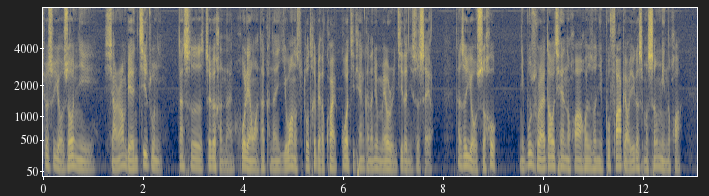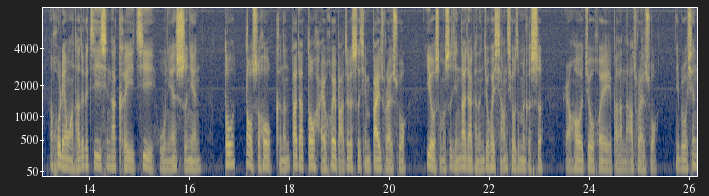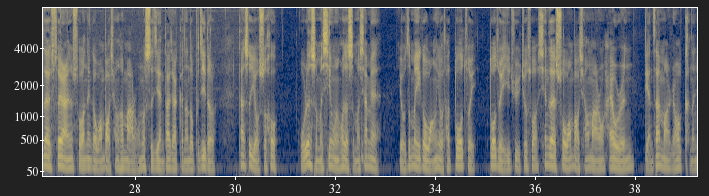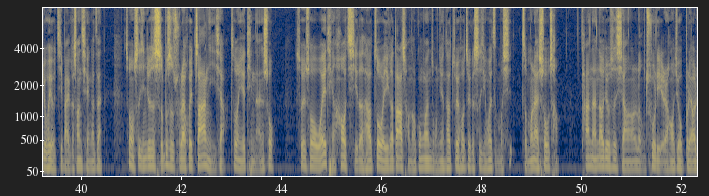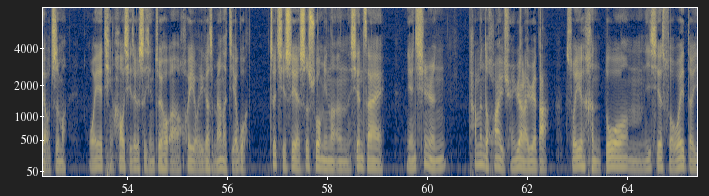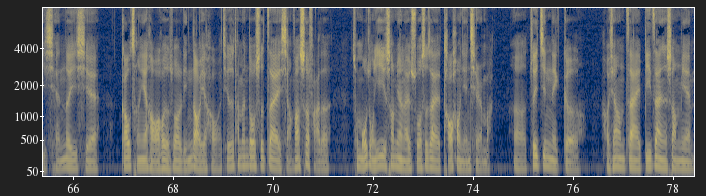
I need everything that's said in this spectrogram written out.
就是有时候你想让别人记住你。但是这个很难，互联网它可能遗忘的速度特别的快，过几天可能就没有人记得你是谁了。但是有时候你不出来道歉的话，或者说你不发表一个什么声明的话，那互联网它这个记忆性它可以记五年、十年，都到时候可能大家都还会把这个事情掰出来说，一有什么事情大家可能就会想起有这么个事，然后就会把它拿出来说。你比如现在虽然说那个王宝强和马蓉的事件大家可能都不记得了，但是有时候。无论什么新闻或者什么，下面有这么一个网友，他多嘴多嘴一句，就说现在说王宝强、马蓉还有人点赞吗？然后可能就会有几百个、上千个赞。这种事情就是时不时出来会扎你一下，这种也挺难受。所以说我也挺好奇的，他作为一个大厂的公关总监，他最后这个事情会怎么怎么来收场？他难道就是想冷处理，然后就不了了之吗？我也挺好奇这个事情最后呃会有一个什么样的结果。这其实也是说明了，嗯，现在年轻人他们的话语权越来越大，所以很多嗯一些所谓的以前的一些高层也好啊，或者说领导也好啊，其实他们都是在想方设法的，从某种意义上面来说是在讨好年轻人吧。呃，最近那个好像在 B 站上面。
